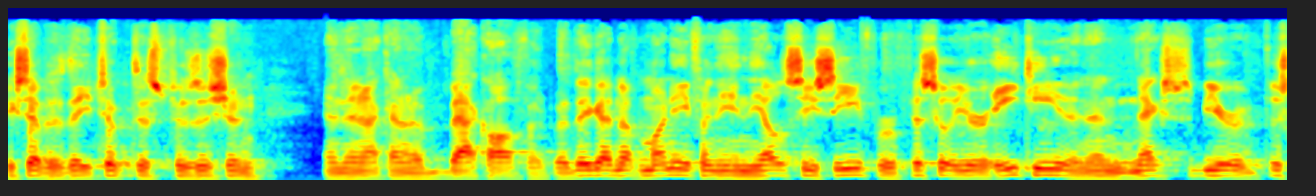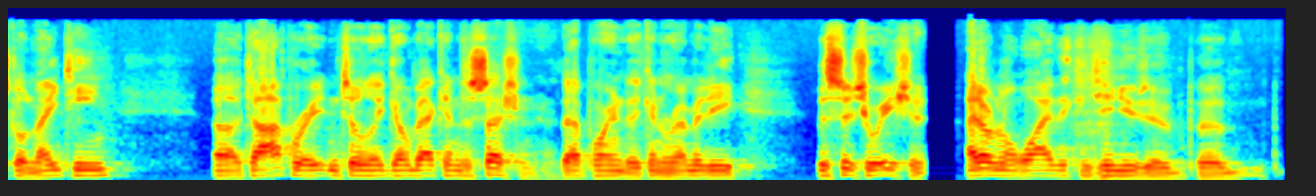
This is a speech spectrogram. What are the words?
except that they took this position and they're not going to back off it. But they got enough money from the, in the LCC for fiscal year 18 and then next year, fiscal 19, uh, to operate until they go back into session. At that point, they can remedy the situation. I don't know why they continue to uh,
